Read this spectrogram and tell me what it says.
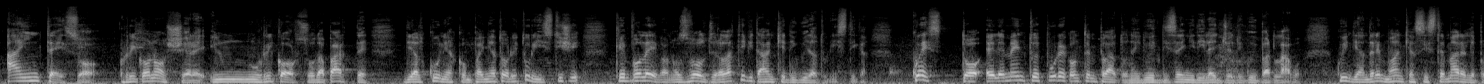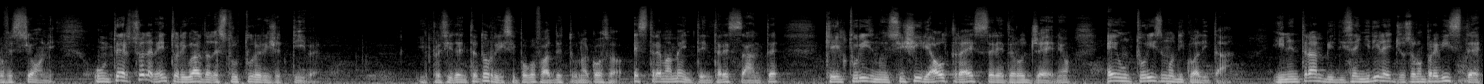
ha inteso riconoscere un ricorso da parte di alcuni accompagnatori turistici che volevano svolgere l'attività anche di guida turistica. Questo elemento è pure contemplato nei due disegni di legge di cui parlavo, quindi andremo anche a sistemare le professioni. Un terzo elemento riguarda le strutture ricettive. Il Presidente Torrisi poco fa ha detto una cosa estremamente interessante, che il turismo in Sicilia, oltre a essere eterogeneo, è un turismo di qualità in entrambi i disegni di legge sono previste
